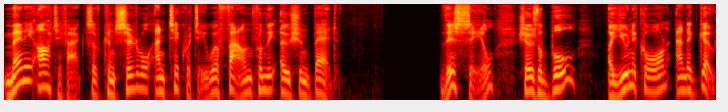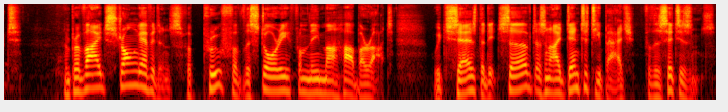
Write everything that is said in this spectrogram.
Many artifacts of considerable antiquity were found from the ocean bed. This seal shows a bull, a unicorn, and a goat, and provides strong evidence for proof of the story from the Mahabharata, which says that it served as an identity badge for the citizens.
